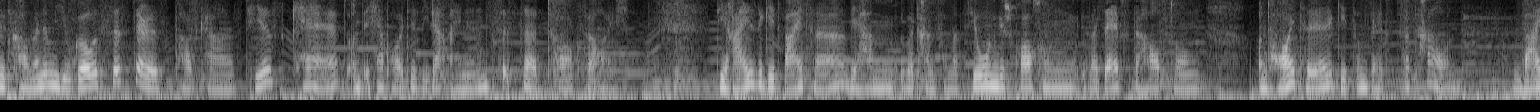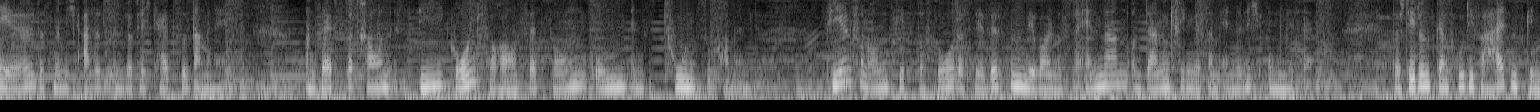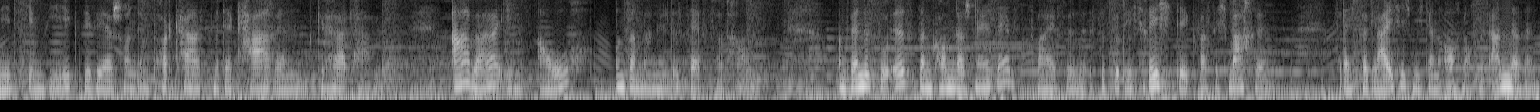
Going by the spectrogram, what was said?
Willkommen im You Go Sisters Podcast. Hier ist Kat und ich habe heute wieder einen Sister Talk für euch. Die Reise geht weiter. Wir haben über Transformation gesprochen, über Selbstbehauptung und heute geht es um Selbstvertrauen, weil das nämlich alles in Wirklichkeit zusammenhängt. Und Selbstvertrauen ist die Grundvoraussetzung, um ins Tun zu kommen. Vielen von uns geht es doch so, dass wir wissen, wir wollen was verändern und dann kriegen wir es am Ende nicht umgesetzt. Da steht uns ganz gut die Verhaltensgenetik im Weg, wie wir ja schon im Podcast mit der Karin gehört haben. Aber eben auch unser mangelndes Selbstvertrauen. Und wenn das so ist, dann kommen da schnell Selbstzweifel. Ist es wirklich richtig, was ich mache? Vielleicht vergleiche ich mich dann auch noch mit anderen.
